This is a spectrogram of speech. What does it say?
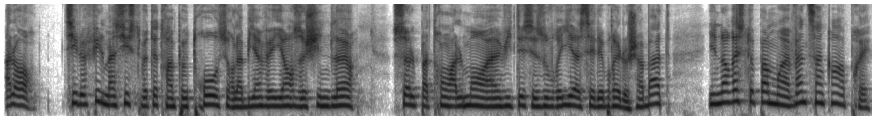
Alors, si le film insiste peut-être un peu trop sur la bienveillance de Schindler, seul patron allemand à inviter ses ouvriers à célébrer le Shabbat, il n'en reste pas moins 25 ans après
